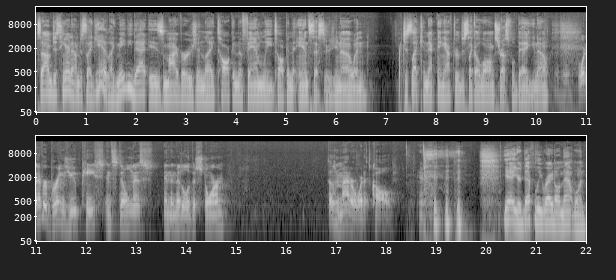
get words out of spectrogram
So I'm just hearing that. I'm just like, yeah, like maybe that is my version, like talking to family, talking to ancestors, you know, and just like connecting after just like a long stressful day, you know. Mm-hmm. Whatever brings you peace and stillness in the middle of the storm, doesn't matter what it's called. You know? yeah, you're definitely right on that one.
